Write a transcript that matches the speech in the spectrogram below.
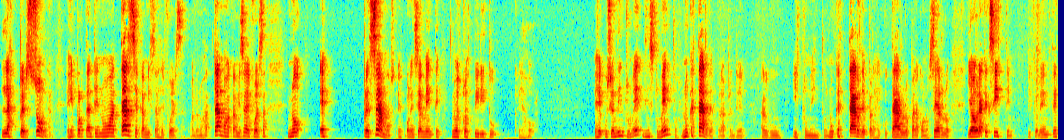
las personas. Es importante no atarse a camisas de fuerza. Cuando nos atamos a camisas de fuerza, no expresamos exponencialmente nuestro espíritu creador. Ejecución de, instrumentos. Nunca es tarde para aprender algún instrumento. Nunca es tarde para ejecutarlo, para conocerlo. Y ahora que existen diferentes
